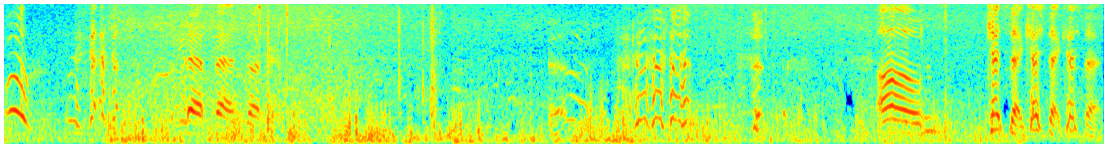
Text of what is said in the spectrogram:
Woo! look at that fat sucker. Oh, catch that, catch that, catch that.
